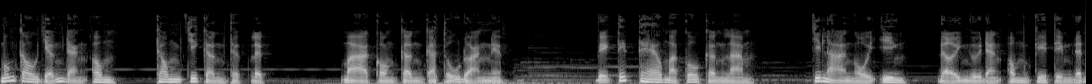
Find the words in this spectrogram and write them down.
Muốn câu dẫn đàn ông, Không chỉ cần thực lực, Mà còn cần cả thủ đoạn nữa. Việc tiếp theo mà cô cần làm Chỉ là ngồi yên Đợi người đàn ông kia tìm đến.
